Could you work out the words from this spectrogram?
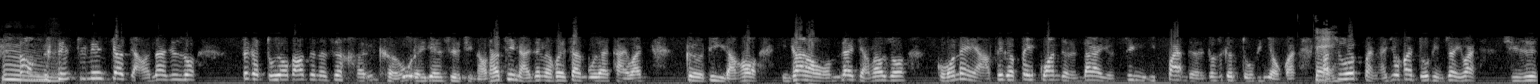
那我们今天就要讲的，那就是说。这个毒油包真的是很可恶的一件事情哦，它进来真的会散布在台湾各地。然后你看哦，我们在讲到说国内啊，这个被关的人大概有近一半的人都是跟毒品有关。对他除了本来就犯毒品罪以外，其实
